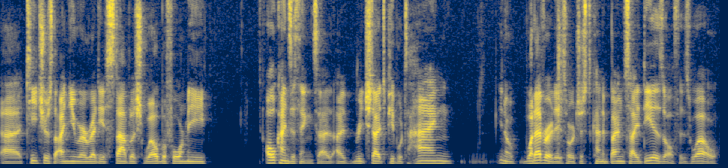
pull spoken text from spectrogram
uh, teachers that I knew were already established well before me, all kinds of things. I, I reached out to people to hang, you know, whatever it is, or just kind of bounce ideas off as well.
